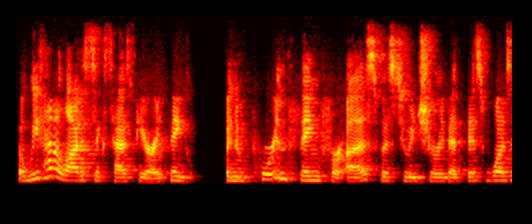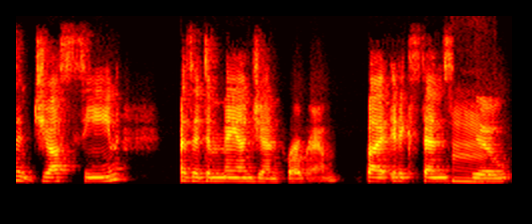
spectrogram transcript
But we've had a lot of success here. I think an important thing for us was to ensure that this wasn't just seen as a demand gen program, but it extends hmm. to you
